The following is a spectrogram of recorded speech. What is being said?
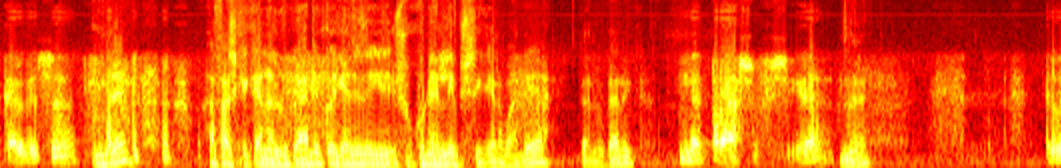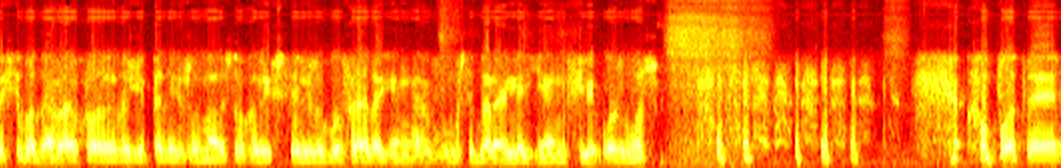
Καρδίτσα. ναι. Θα φας και κανένα λουκάνικο γιατί σου έχουν λείψει η Γερμανία. Τα λουκάνικα. Με πράσο φυσικά. Ναι. Δεν έχει τίποτα άλλο. Έχω εδώ και πέντε εβδομάδες το έχω ρίξει στη ριζογκοφρέτα για να βγούμε στην παραλία και να μην φύγει ο κόσμος. Οπότε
